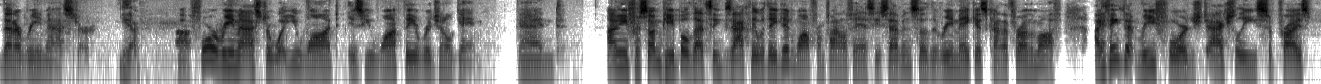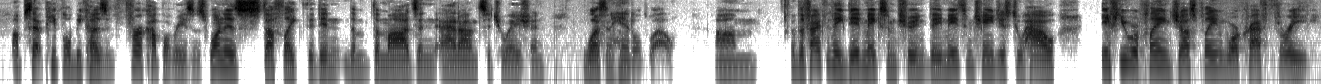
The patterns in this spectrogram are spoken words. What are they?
than a remaster. Yeah. Uh, for a remaster, what you want is you want the original game, and I mean, for some people, that's exactly what they did want from Final Fantasy VII. So the remake has kind of thrown them off. I think that Reforged actually surprised, upset people because for a couple reasons. One is stuff like the didn't the, the mods and add-on situation wasn't handled well. Um, the fact that they did make some they made some changes to how if you were playing just playing Warcraft 3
